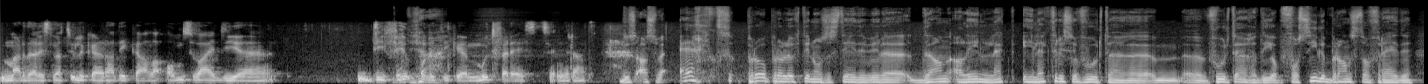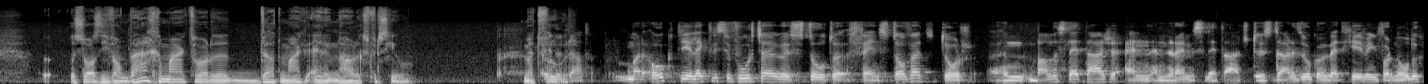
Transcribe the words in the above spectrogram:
Maar dat is natuurlijk een radicale omzwaai die, uh, die veel politieke ja. moed vereist, inderdaad. Dus als we echt propere lucht in onze steden willen, dan alleen elektrische voertuigen, voertuigen die op fossiele brandstof rijden, zoals die vandaag gemaakt worden, dat maakt eigenlijk nauwelijks verschil. Met Inderdaad. Maar ook die elektrische voertuigen stoten fijn stof uit door hun bandenslijtage en, en remslijtage. Dus daar is ook een wetgeving voor nodig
